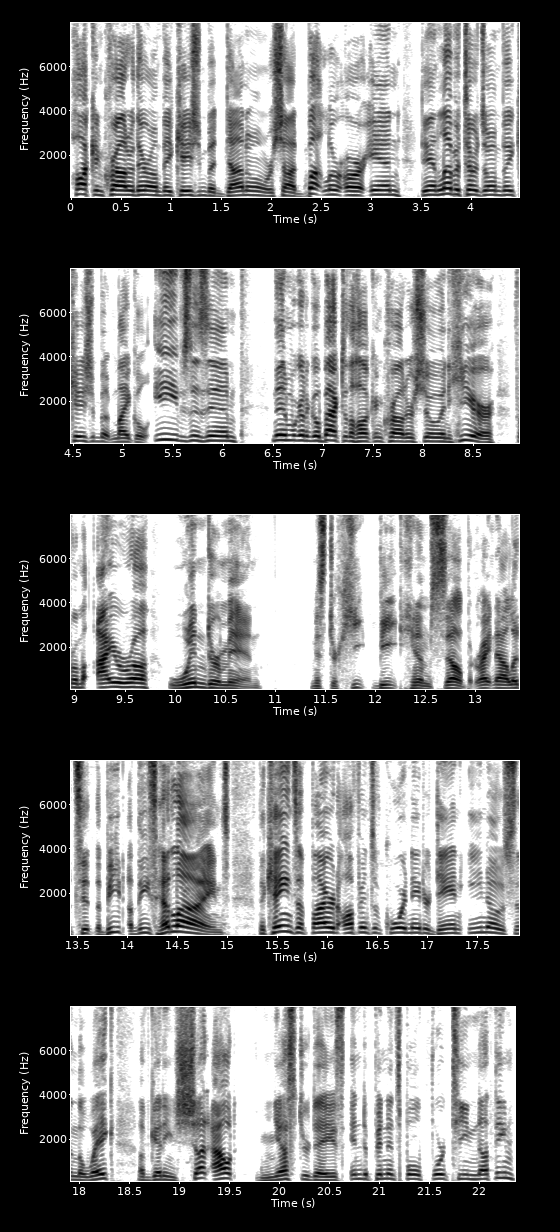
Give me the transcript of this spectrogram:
Hawk and Crowder, they're on vacation, but Dono and Rashad Butler are in. Dan Le Batard's on vacation, but Michael Eaves is in. Then we're going to go back to the Hawk and Crowder show and hear from Ira Winderman. Mr. Heat Beat himself. But right now, let's hit the beat of these headlines. The Canes have fired offensive coordinator Dan Enos in the wake of getting shut out in yesterday's Independence Bowl 14 0.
